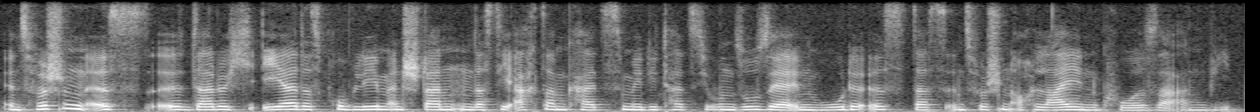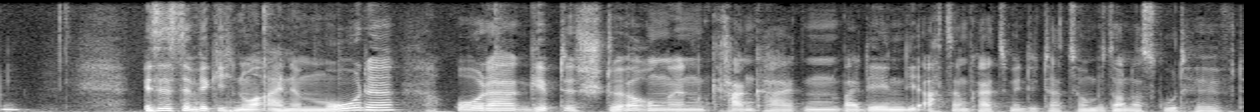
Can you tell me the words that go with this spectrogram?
Inzwischen ist äh, dadurch eher das Problem entstanden, dass die Achtsamkeitsmeditation so sehr in Mode ist, dass inzwischen auch Laienkurse anbieten. Ist es denn wirklich nur eine Mode oder gibt es Störungen, Krankheiten, bei denen die Achtsamkeitsmeditation besonders gut hilft?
